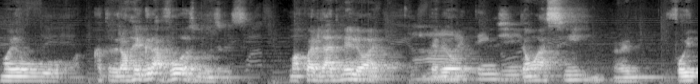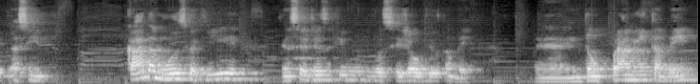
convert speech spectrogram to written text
uma, o Catedral regravou as músicas, uma qualidade melhor, ah, entendeu? entendi. Então assim, foi assim, cada música aqui, tenho certeza que você já ouviu também. É, então, para mim também,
